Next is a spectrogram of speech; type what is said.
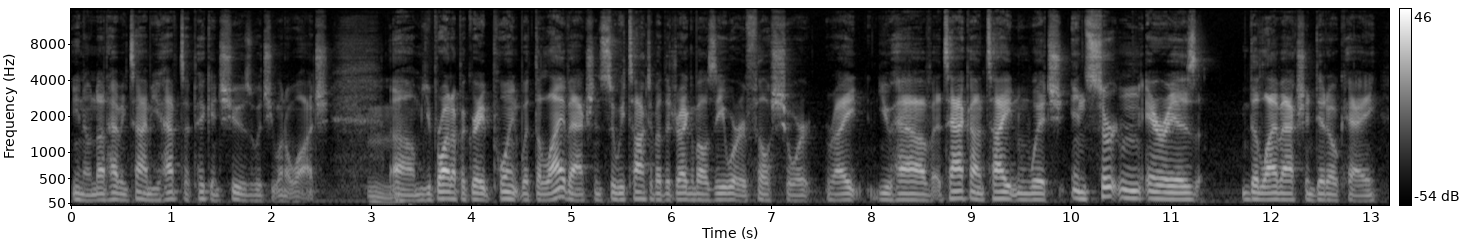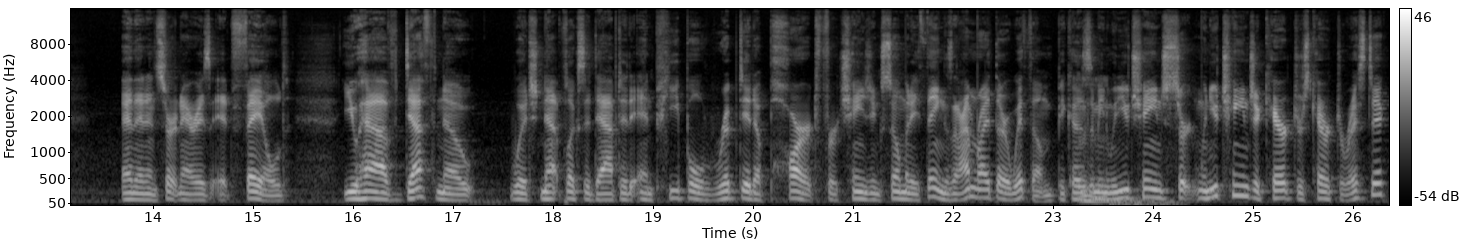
you know, not having time, you have to pick and choose what you want to watch. Um, you brought up a great point with the live action. So we talked about the Dragon Ball Z where it fell short, right? You have Attack on Titan, which in certain areas the live action did okay, and then in certain areas it failed. You have Death Note, which Netflix adapted, and people ripped it apart for changing so many things. And I'm right there with them because I mean, when you change certain, when you change a character's characteristic,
